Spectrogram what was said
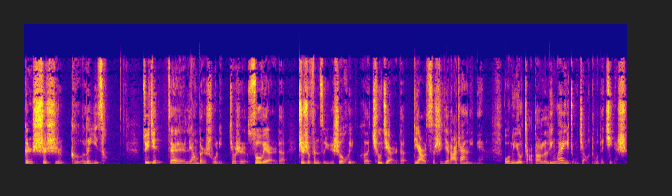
跟事实隔了一层。最近在两本书里，就是梭维尔的《知识分子与社会》和丘吉尔的《第二次世界大战》里面，我们又找到了另外一种角度的解释。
